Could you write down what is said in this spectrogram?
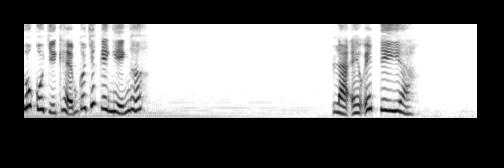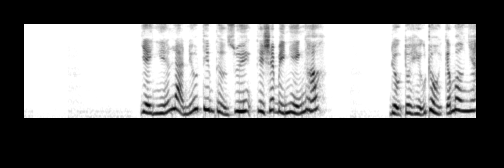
Thuốc của chị Khẻm có chất gây nghiện hả? Là LSD à? Vậy nghĩa là nếu tiêm thường xuyên thì sẽ bị nghiện hả? Được tôi hiểu rồi, cảm ơn nha.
